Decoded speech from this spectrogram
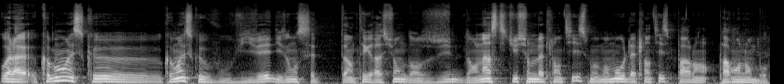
voilà, comment est-ce que comment est-ce que vous vivez, disons, cette intégration dans, l'institution de l'atlantisme au moment où l'atlantisme part en, part lambeaux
